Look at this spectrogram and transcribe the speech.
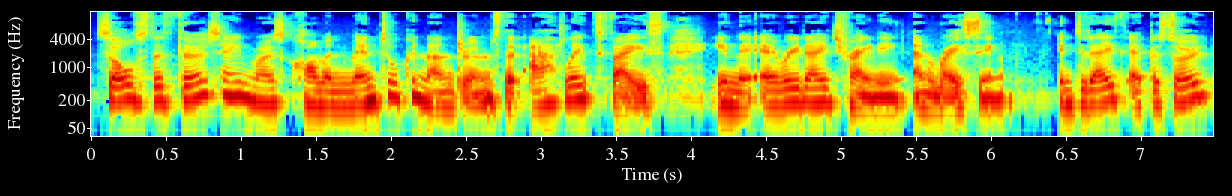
solves the 13 most common mental conundrums that athletes face in their everyday training and racing. In today's episode,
